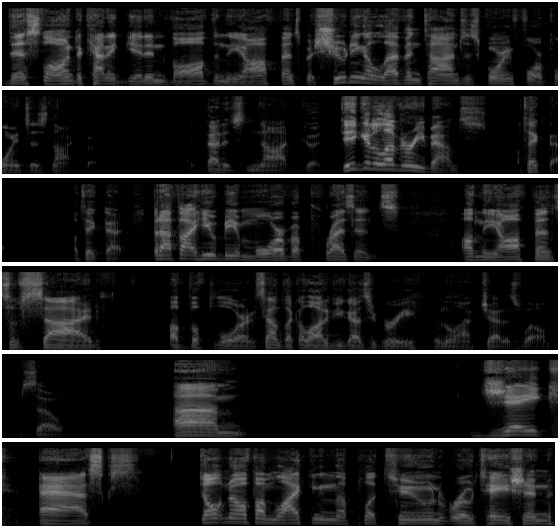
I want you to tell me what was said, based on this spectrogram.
this long to kind of get involved in the offense. But shooting 11 times and scoring four points is not good. Like that is not good. Did get 11 rebounds. I'll take that. I'll take that. But I thought he would be more of a presence on the offensive side of the floor. It sounds like a lot of you guys agree in the live chat as well. So, um, Jake asks, don't know if I'm liking the platoon rotation.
